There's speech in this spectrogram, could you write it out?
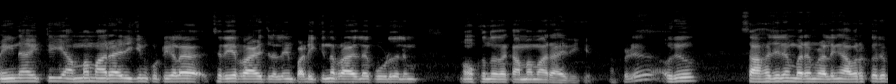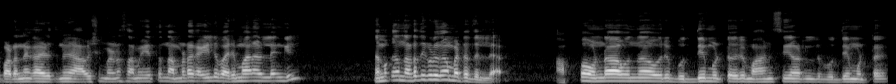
മെയിനായിട്ട് ഈ അമ്മമാരായിരിക്കും കുട്ടികളെ ചെറിയ പ്രായത്തിൽ അല്ലെങ്കിൽ പഠിക്കുന്ന പ്രായത്തിൽ കൂടുതലും നോക്കുന്നതൊക്കെ അമ്മമാരായിരിക്കും. അപ്പോൾ ഒരു സാഹചര്യം വരുമ്പോൾ അല്ലെങ്കിൽ അവർക്കൊരു പഠന കാര്യത്തിന് ആവശ്യം വേണ്ട സമയത്ത് നമ്മുടെ കയ്യിൽ വരുമാനമില്ലെങ്കിൽ നമുക്കത് നടത്തി കൊടുക്കാൻ പറ്റത്തില്ല. അപ്പോൾ ഉണ്ടാവുന്ന ഒരു ബുദ്ധിമുട്ട് ഒരു മാനസികമായിട്ടുള്ളൊരു ബുദ്ധിമുട്ട്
